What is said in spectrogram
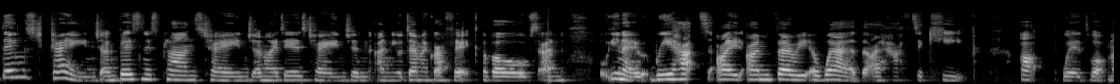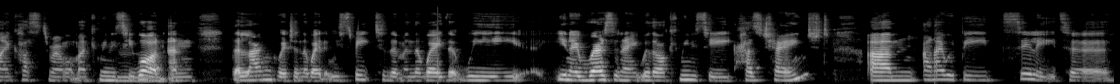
things change and business plans change and ideas change and and your demographic evolves and you know we had to, I I'm very aware that I have to keep with what my customer and what my community mm. want and the language and the way that we speak to them and the way that we you know resonate with our community has changed. Um, and i would be silly to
